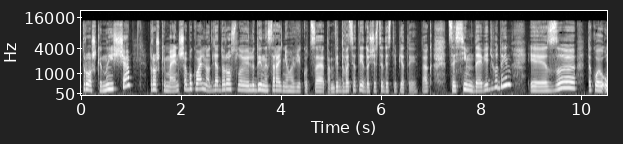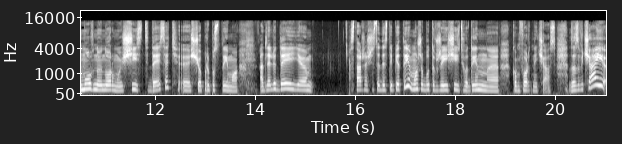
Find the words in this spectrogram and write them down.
трошки нижча. Трошки менша, буквально для дорослої людини середнього віку це там від 20 до 65, так це 7-9 годин е, з такою умовною нормою 6-10, е, що припустимо. А для людей. Старше 65 може бути вже і 6 годин е, комфортний час. Зазвичай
